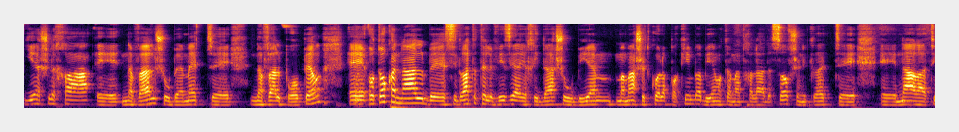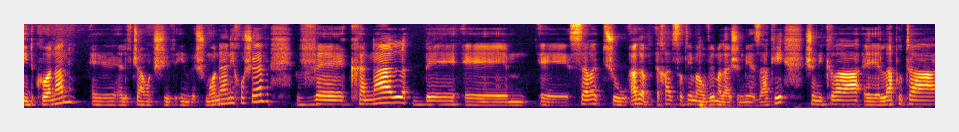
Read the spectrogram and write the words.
יש לך אה, נבל שהוא באמת אה, נבל פרופר. אותו כנ"ל בסדרת הטלוויזיה היחידה שהוא ביים ממש את כל הפרקים בה, ביים אותה מההתחלה עד הסוף שנקראת נער העתיד קונן 1978 אני חושב, וכנ"ל בסרט שהוא אגב אחד הסרטים האהובים עליי של מיאזקי, שנקרא לפוטה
